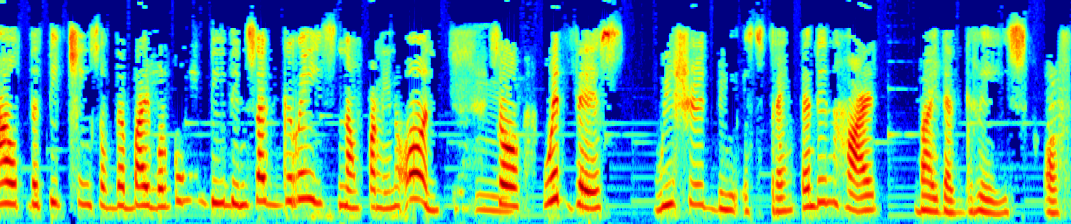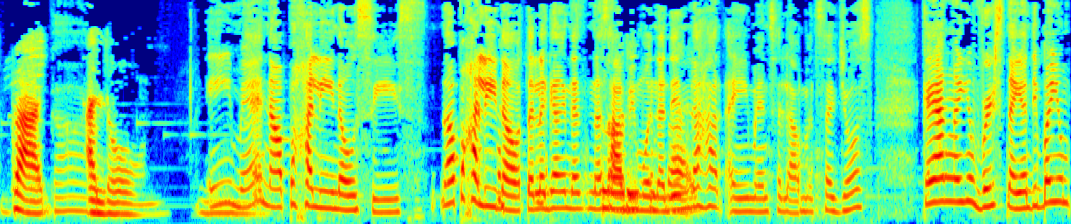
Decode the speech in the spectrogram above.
out the teachings of the Bible kung hindi din sa grace ng Panginoon. Mm-mm. So, with this, we should be strengthened in heart by the grace of God God. alone. Amen. Napakalinaw, sis. Napakalinaw. Talagang na- nasabi mo na din lahat. Amen. Salamat sa Diyos. Kaya nga yung verse na yun, di ba yung,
